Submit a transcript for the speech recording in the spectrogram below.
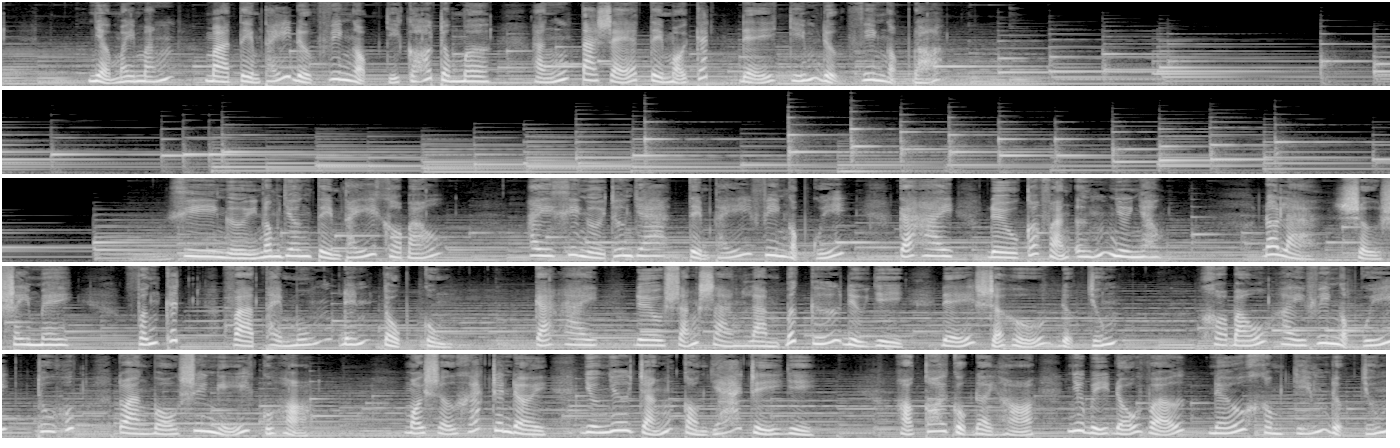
nhờ may mắn mà tìm thấy được viên ngọc chỉ có trong mơ, hẳn ta sẽ tìm mọi cách để kiếm được viên ngọc đó. Nông dân tìm thấy kho báu. Hay khi người thương gia tìm thấy viên ngọc quý, cả hai đều có phản ứng như nhau. Đó là sự say mê, phấn khích và thèm muốn đến tột cùng. Cả hai đều sẵn sàng làm bất cứ điều gì để sở hữu được chúng. Kho báu hay viên ngọc quý thu hút toàn bộ suy nghĩ của họ mọi sự khác trên đời dường như chẳng còn giá trị gì. Họ coi cuộc đời họ như bị đổ vỡ nếu không chiếm được chúng.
